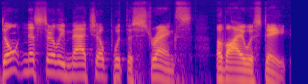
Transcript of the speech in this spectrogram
don't necessarily match up with the strengths of Iowa State.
